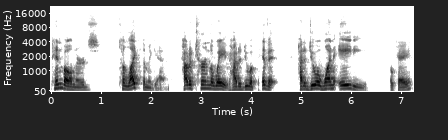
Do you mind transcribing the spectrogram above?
pinball nerds to like them again, how to turn the wave, how to do a pivot, how to do a 180, okay?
